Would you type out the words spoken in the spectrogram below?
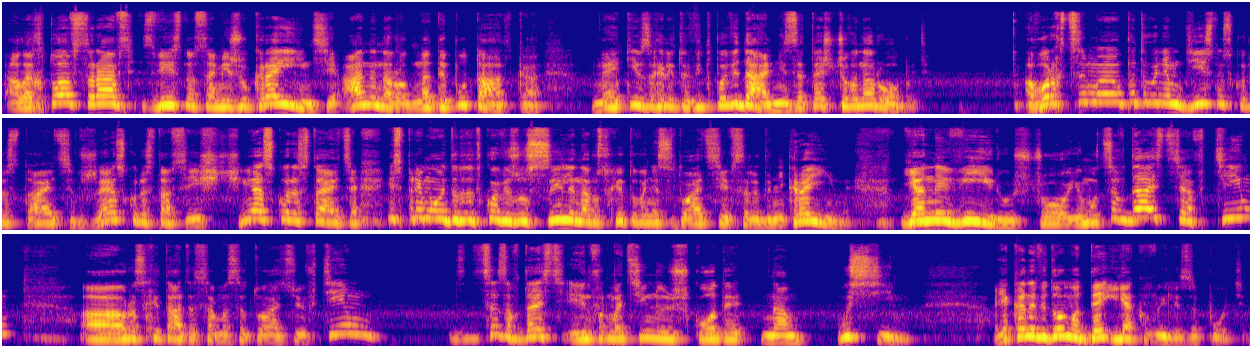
Але хто всрався, звісно, самі ж українці, а не народна депутатка, на які взагалі-то відповідальність за те, що вона робить. А ворог цим е, опитуванням дійсно скористається, вже скористався і ще скористається, і спрямує додаткові зусилля на розхитування ситуації всередині країни. Я не вірю, що йому це вдасться. Втім, розхитати саме ситуацію. Втім, це завдасть інформаційної шкоди нам усім, яка невідомо де і як вилізе потім.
